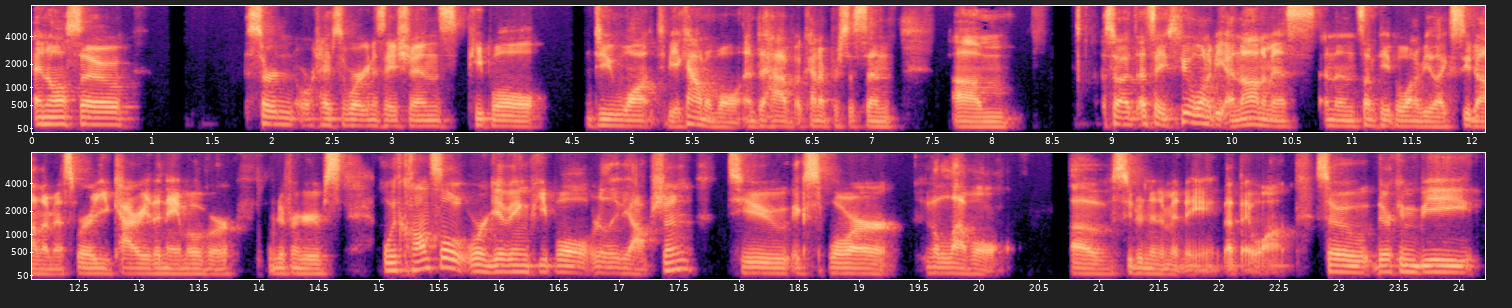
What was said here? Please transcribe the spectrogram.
And also, certain or types of organizations, people do want to be accountable and to have a kind of persistent. Um, so I'd, I'd say people want to be anonymous, and then some people want to be like pseudonymous, where you carry the name over from different groups. With Console, we're giving people really the option to explore the level of pseudonymity that they want. So there can be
